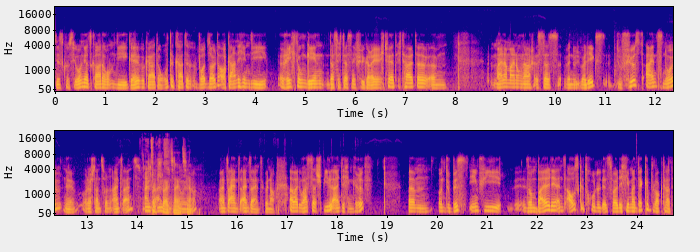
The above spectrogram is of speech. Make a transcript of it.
Diskussion jetzt gerade um die gelbe Karte, rote Karte sollte auch gar nicht in die Richtung gehen, dass ich das nicht für gerechtfertigt halte. Meiner Meinung nach ist das, wenn du überlegst, du führst 1-0, ne, oder stand schon 1-1? 1-1, ja. 1-1, 1-1, genau. Aber du hast das Spiel eigentlich im Griff. Ähm, und du bist irgendwie so ein Ball, der ins Ausgetrudelt ist, weil dich jemand weggeblockt hat.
